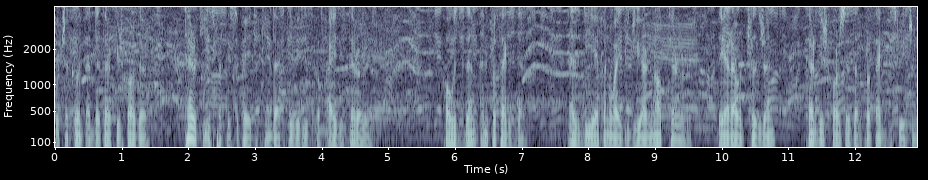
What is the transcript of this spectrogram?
which occurred at the Turkish border, Turkey is participating in the activities of ISIS terrorists, hosts them and protects them. SDF and YPG are not terrorists, they are our children, Kurdish forces that protect this region.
